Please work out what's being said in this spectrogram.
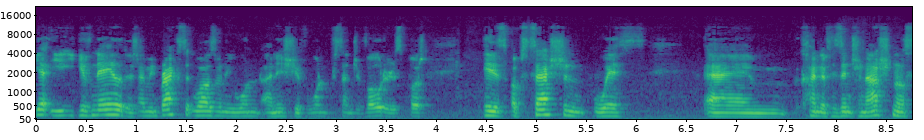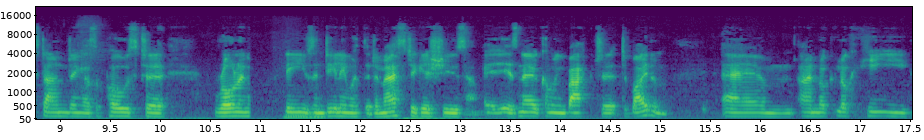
Yeah, you, you've nailed it. I mean, Brexit was only one an issue for one percent of voters, but his obsession with um, kind of his international standing, as opposed to rolling up sleeves and dealing with the domestic issues, is now coming back to, to bite him. Um, and look, look, he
